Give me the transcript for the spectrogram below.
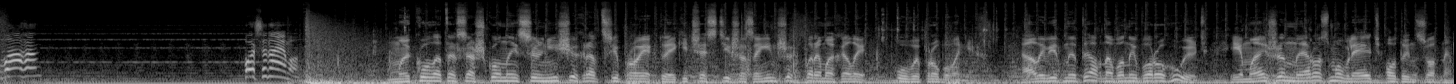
Увага! Починаємо! Микола та Сашко найсильніші гравці проєкту, які частіше за інших перемагали у випробуваннях. Але віднедавна вони ворогують і майже не розмовляють один з одним.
